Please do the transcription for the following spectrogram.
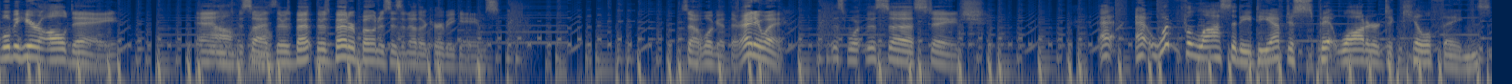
we'll be here all day. And Oh, besides, there's be- there's better bonuses in other Kirby games. So we'll get there. Anyway, this war- this uh, stage. At, at what velocity do you have to spit water to kill things?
